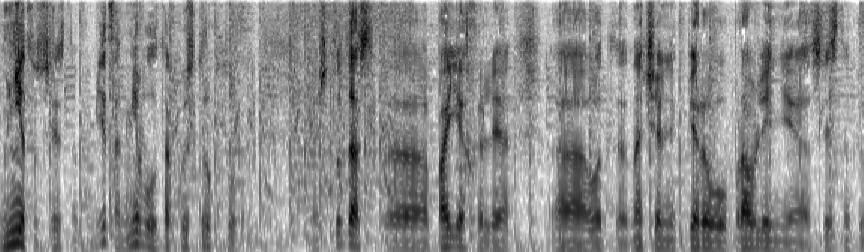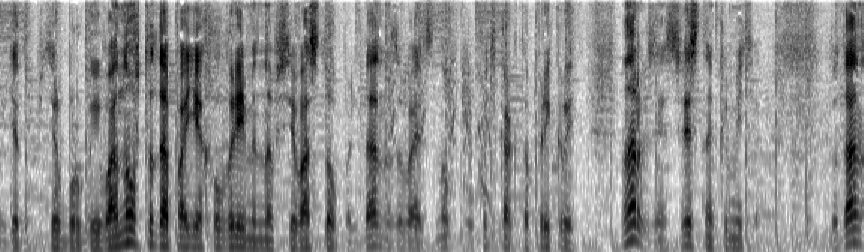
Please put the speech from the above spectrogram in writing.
Ну, нету Следственного комитета, там не было такой структуры. Значит, туда э, поехали э, вот начальник первого управления Следственного комитета Петербурга Иванов туда поехал временно в Севастополь, да, называется, ну, хоть как-то прикрыть. Надо организовать Следственный комитет. Туда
